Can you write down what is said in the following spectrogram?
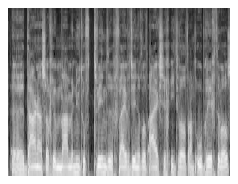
Eh, daarna zag je na een minuut of 20, 25 dat Ajax zich iets wat aan het oprichten was.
